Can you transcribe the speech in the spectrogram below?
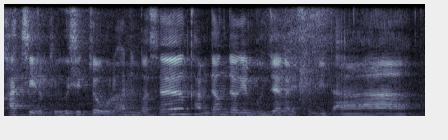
같이 이렇게 의식적으로 하는 것은 감정적인 문제가 있습니다.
